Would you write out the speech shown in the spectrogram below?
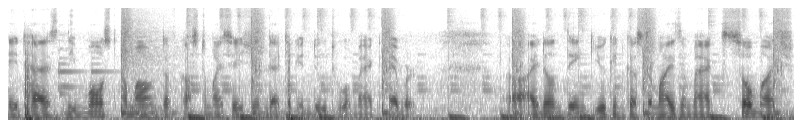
it has the most amount of customization that you can do to a Mac ever uh, I don't think you can customize a Mac so much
